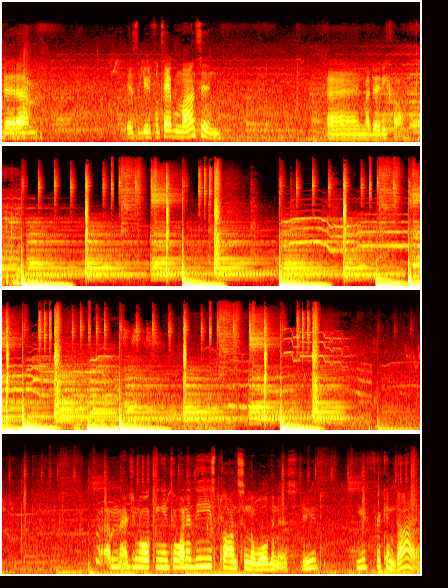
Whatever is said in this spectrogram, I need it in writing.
But um, there's the beautiful Table Mountain and my dirty car. Imagine walking into one of these plants in the wilderness, dude. You'd freaking die.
